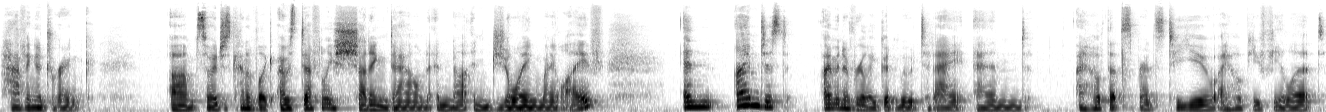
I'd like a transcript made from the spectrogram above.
having a drink. Um, so I just kind of like I was definitely shutting down and not enjoying my life. And I'm just I'm in a really good mood today, and I hope that spreads to you. I hope you feel it.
